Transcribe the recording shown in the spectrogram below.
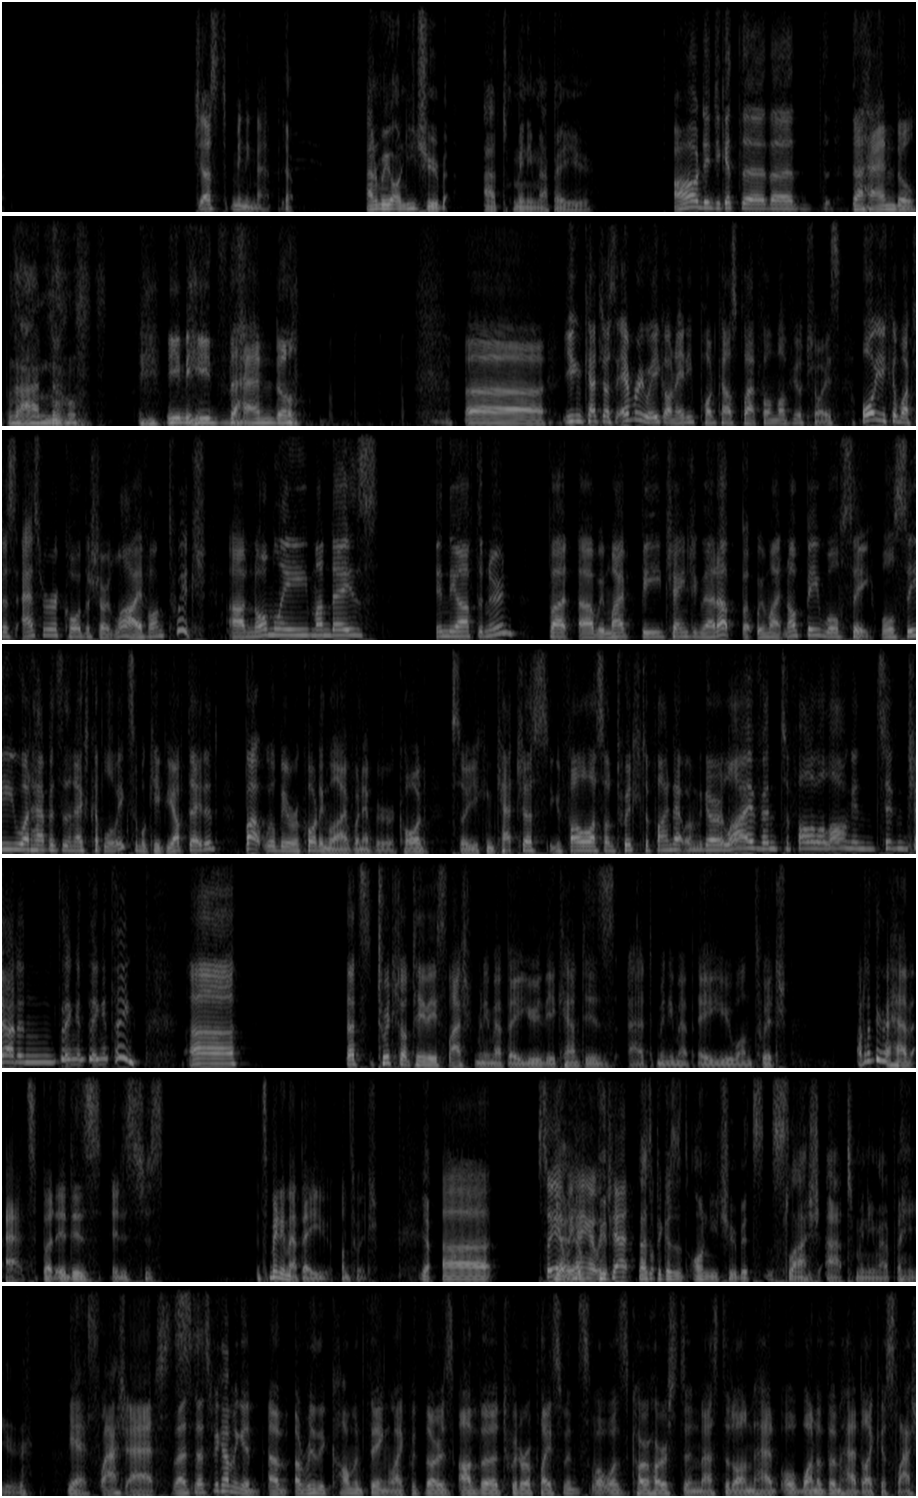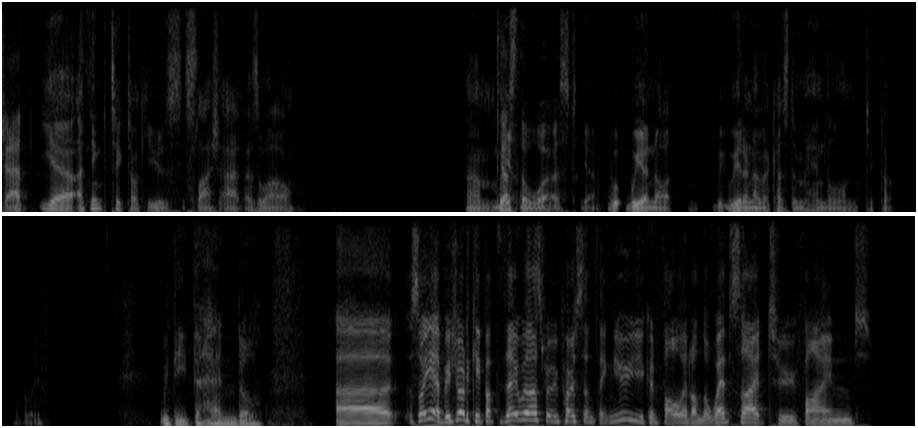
Just minimap. Yep. And we're on YouTube at minimapau. Oh, did you get the the the handle? The handle. he needs the handle. Uh, you can catch us every week on any podcast platform of your choice, or you can watch us as we record the show live on Twitch. Uh, normally Mondays in the afternoon, but uh, we might be changing that up, but we might not be. We'll see. We'll see what happens in the next couple of weeks, and we'll keep you updated. But we'll be recording live whenever we record, so you can catch us. You can follow us on Twitch to find out when we go live, and to follow along and sit and chat and thing and thing and thing. Uh, that's twitch.tv slash minimapau. The account is at minimapau on Twitch. I don't think they have ads, but it is it is just it's minimapau on Twitch. Yeah. Uh, so yeah, we hang out, we chat. That's because it's on YouTube. It's slash at minimapau. Yeah, slash at. That's that's becoming a, a, a really common thing. Like with those other Twitter replacements, what was Cohost and Mastodon had, or one of them had like a slash at. Yeah, I think TikTok use slash at as well. Um, Just the worst. Yeah, we, we are not. We, we don't have a custom handle on TikTok, I believe. We need the handle. Uh, so yeah, be sure to keep up to date with us when we post something new. You can follow it on the website to find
